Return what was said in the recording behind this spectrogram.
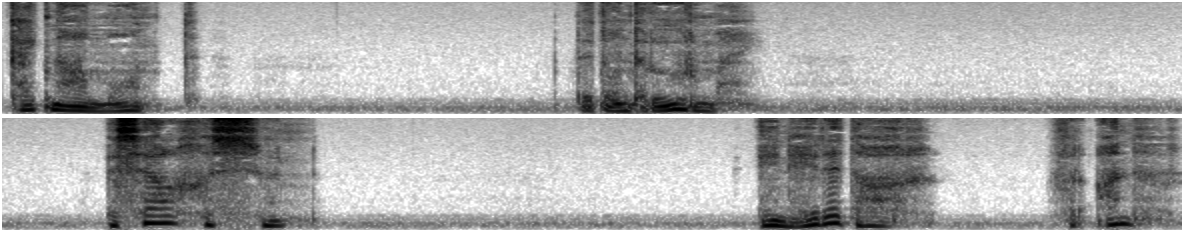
Kyk na haar mond. Dit ontroer my. Is sy al gesoen? En het dit haar verander?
